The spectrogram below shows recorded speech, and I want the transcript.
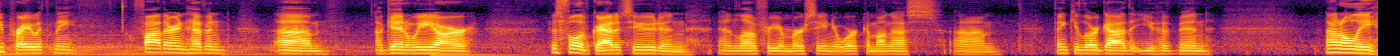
You pray with me? Father in heaven, um, again, we are just full of gratitude and, and love for your mercy and your work among us. Um, thank you, Lord God, that you have been not only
